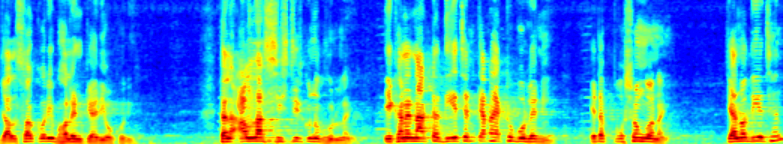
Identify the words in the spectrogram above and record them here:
জালসাও করি ভলেন্টিয়ারিও করি। তাহলে আল্লাহর সৃষ্টির কোনো ভুল নাই। এখানে নাকটা দিয়েছেন কেন একটু বলেনি এটা প্রসঙ্গ নয়। কেন দিয়েছেন?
